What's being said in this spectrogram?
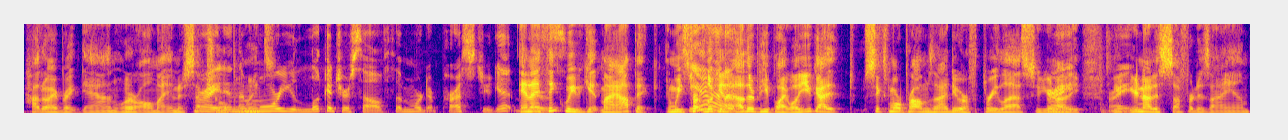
How do I break down? What are all my intersectional Right. And the more you look at yourself, the more depressed you get. and I think we get myopic, and we start looking at other people like, well, you got six more problems than I do, or three less, so you're Right, not right. you're not as suffered as I am.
